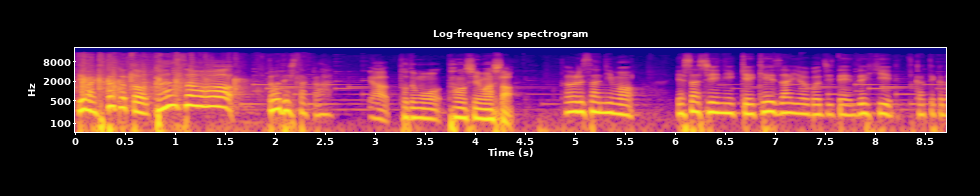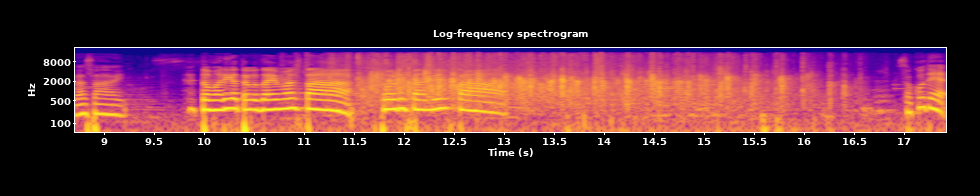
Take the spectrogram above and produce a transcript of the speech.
い。では一言感想をどうでしたか？いやとても楽しみました。徹さんにも優しい日経経済用語辞典ぜひ使ってください。どうもありがとうございました。徹さんでしたそこで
